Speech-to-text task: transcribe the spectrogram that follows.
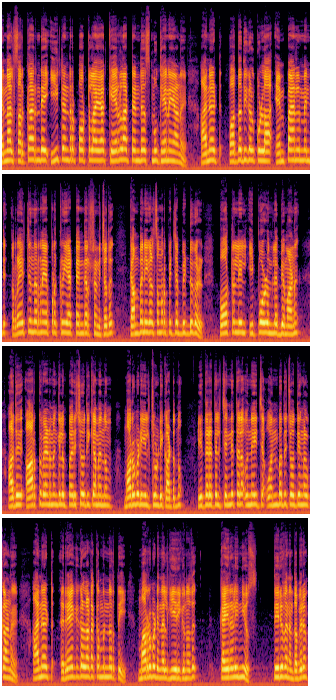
എന്നാൽ സർക്കാരിന്റെ ഇ ടെൻഡർ പോർട്ടലായ കേരള ടെൻഡേഴ്സ് മുഖേനയാണ് അനർട്ട് പദ്ധതികൾക്കുള്ള എംപാനൽമെന്റ് റേറ്റ് നിർണയ പ്രക്രിയ ടെൻഡർ ക്ഷണിച്ചത്. കമ്പനികൾ സമർപ്പിച്ച ബിഡുകൾ പോർട്ടലിൽ ഇപ്പോഴും ലഭ്യമാണ്. അത് ആർക്കു വേണമെങ്കിലും പരിശോധിക്കാമെന്നും മറുപടിയിൽ ചൂണ്ടിക്കാട്ടുന്നു. ഇത്തരത്തിൽ ചെന്നിത്തല ഉന്നയിച്ച ഒൻപത് ചോദ്യങ്ങൾക്കാണ് അനർട്ട് രേഖകളടക്കം മുൻനിർത്തി മറുപടി നൽകിയിരിക്കുന്നത്. കൈരളി ന്യൂസ് തിരുവനന്തപുരം.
